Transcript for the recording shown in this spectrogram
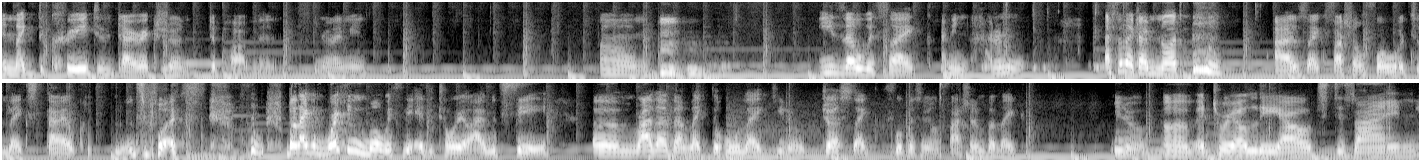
in like the creative direction department. You know what I mean? Um, Mm-mm. either with like, I mean, I don't know. I feel like I'm not as like fashion forward to like style clothes, but but like working more with the editorial, I would say, um, rather than like the whole like you know just like focusing on fashion, but like you know um editorial layout, design,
